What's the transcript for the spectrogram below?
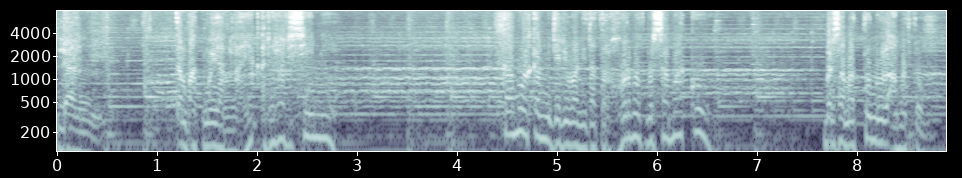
Dan tempatmu yang layak adalah di sini. Kamu akan menjadi wanita terhormat bersamaku. Bersama Tunggul Amatung.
